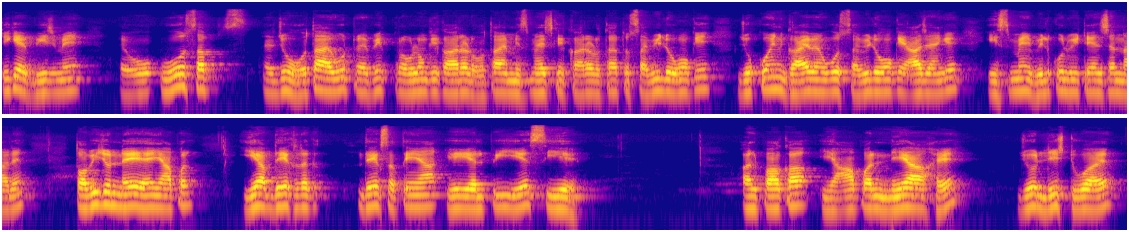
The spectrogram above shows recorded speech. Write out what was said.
ठीक है, बीच में, वो वो सब जो होता है वो ट्रैफ़िक प्रॉब्लम के कारण होता है मिसमैच के कारण होता है तो सभी लोगों के जो कोइन गायब हैं वो सभी लोगों के आ जाएँगे। इसमें बिल्कुल भी टेंशन ना लें। तो अभी जो नए हैं यहाँ पर, ये आप देख रख, देख सकते हैं यहाँ A L P A C A alpaca यहाँ पर नया है, जो लिस्ट हुआ है।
